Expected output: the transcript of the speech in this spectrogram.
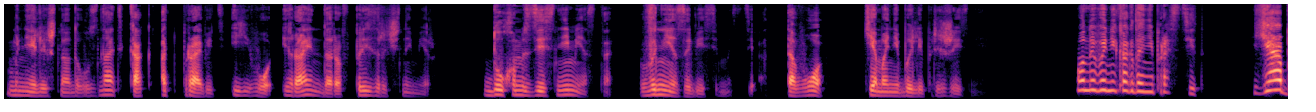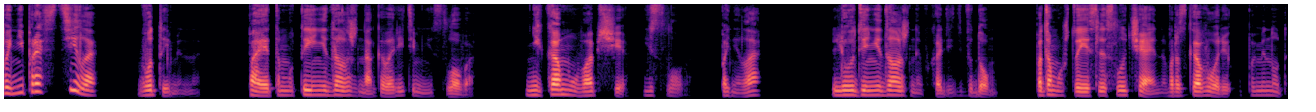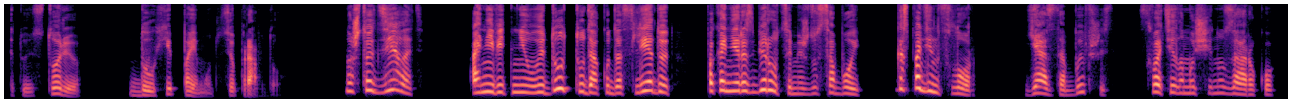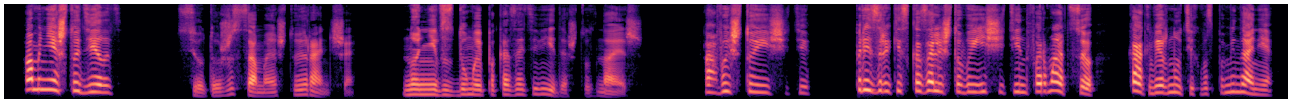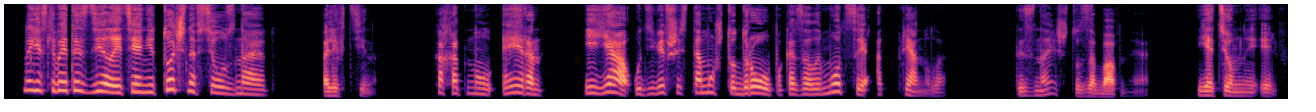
Мне лишь надо узнать, как отправить и его, и Райндера в призрачный мир. Духом здесь не место вне зависимости от того, кем они были при жизни. Он его никогда не простит. Я бы не простила. Вот именно. Поэтому ты и не должна говорить им ни слова. Никому вообще ни слова. Поняла? Люди не должны входить в дом, потому что если случайно в разговоре упомянут эту историю, духи поймут всю правду. Но что делать? Они ведь не уйдут туда, куда следует, пока не разберутся между собой. Господин Флор, я, забывшись, схватила мужчину за руку. «А мне что делать?» «Все то же самое, что и раньше. Но не вздумай показать вида, что знаешь». «А вы что ищете? Призраки сказали, что вы ищете информацию, как вернуть их воспоминания. Но если вы это сделаете, они точно все узнают». «Алевтина», — хохотнул Эйрон, и я, удивившись тому, что Дроу показал эмоции, отпрянула. «Ты знаешь, что забавное? Я темный эльф.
